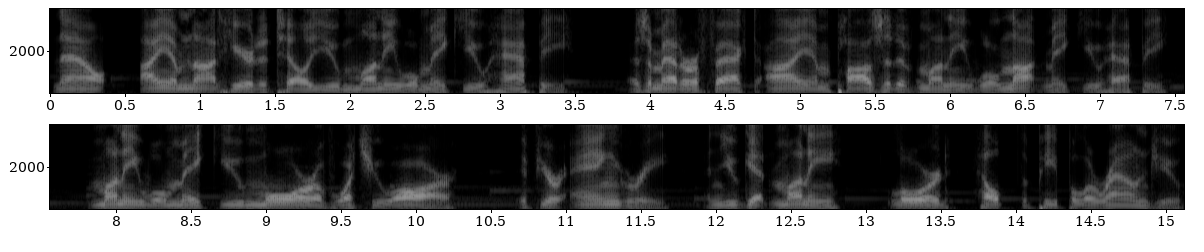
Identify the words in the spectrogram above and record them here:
Now, I am not here to tell you money will make you happy. As a matter of fact, I am positive money will not make you happy. Money will make you more of what you are. If you're angry and you get money, Lord, help the people around you.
